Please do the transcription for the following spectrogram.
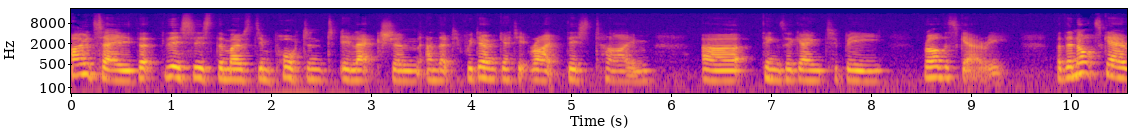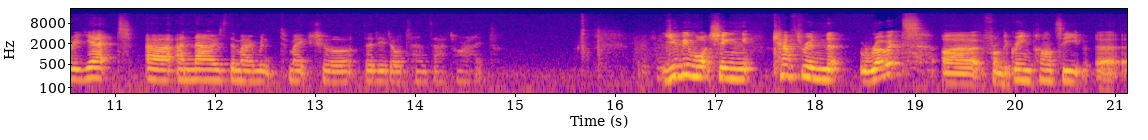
I would say that this is the most important election, and that if we don't get it right this time, uh, things are going to be rather scary. But they're not scary yet, uh, and now is the moment to make sure that it all turns out all right. You've been watching Catherine Rowett uh, from the Green Party, uh,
